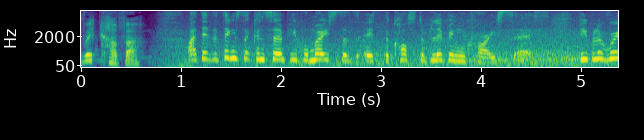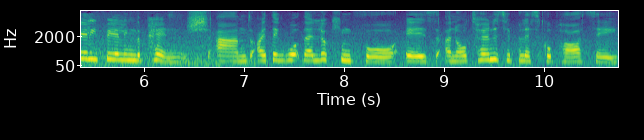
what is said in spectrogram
recover. I think the things that concern people most is the cost of living crisis. People are really feeling the pinch, and I think what they're looking for is an alternative political party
